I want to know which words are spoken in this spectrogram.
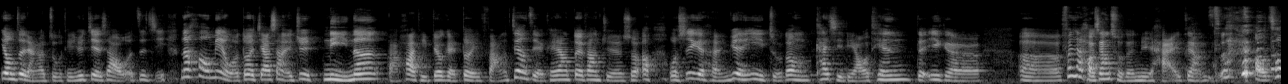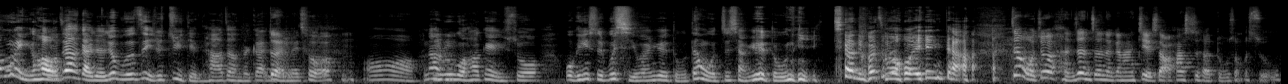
用这两个主题去介绍我自己。那后面我都会加上一句“你呢”，把话题丢给对方，这样子也可以让对方觉得说：“哦，我是一个很愿意主动开启聊天的一个呃非常好相处的女孩。”这样子，好聪明哦！这样感觉就不是自己去据点她这样的感觉。对，没错。哦，那如果他跟你说：“嗯、我平时不喜欢阅读，但我只想阅读你”，这样你会怎么回应他？这样我就很认真的跟他介绍他适合读什么书。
